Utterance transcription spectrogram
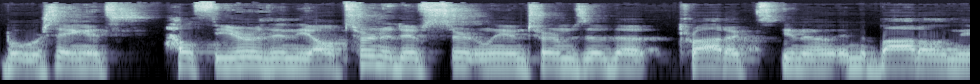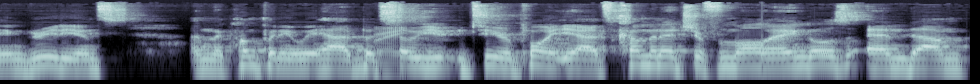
but we're saying it's healthier than the alternatives certainly in terms of the product you know in the bottle and the ingredients and the company we had. But right. so you, to your point yeah it's coming at you from all angles. And um,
